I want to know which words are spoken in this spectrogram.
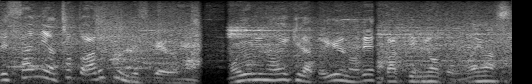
実際にはちょっと歩くんですけれども、最寄りの駅だというので向かってみようと思います。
